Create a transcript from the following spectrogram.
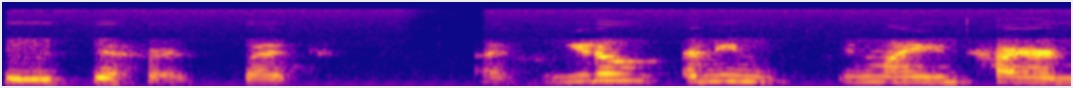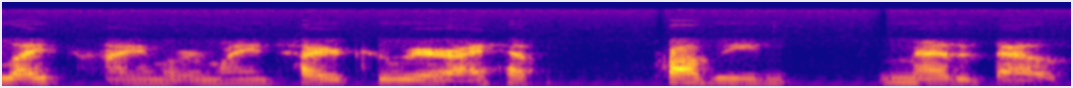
it was different. But uh, you know, I mean, in my entire lifetime or my entire career, I have probably met about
